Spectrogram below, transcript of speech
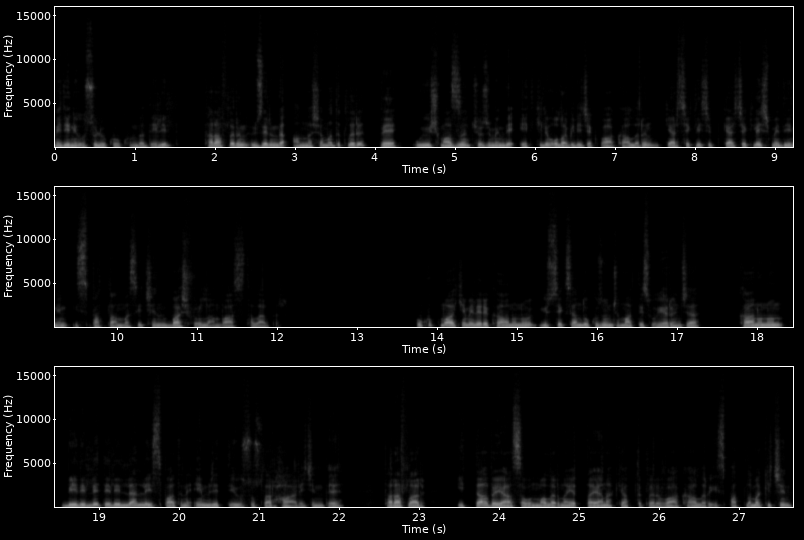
Medeni usul hukukunda delil, tarafların üzerinde anlaşamadıkları ve uyuşmazlığın çözümünde etkili olabilecek vakaların gerçekleşip gerçekleşmediğinin ispatlanması için başvurulan vasıtalardır. Hukuk Muhakemeleri Kanunu 189. maddesi uyarınca, kanunun belirli delillerle ispatını emrettiği hususlar haricinde, taraflar iddia veya savunmalarına dayanak yaptıkları vakaları ispatlamak için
